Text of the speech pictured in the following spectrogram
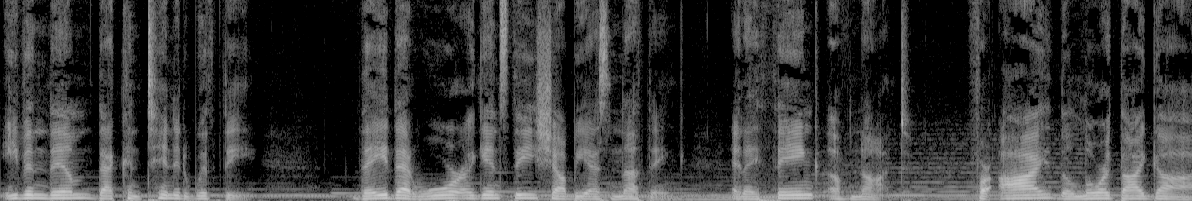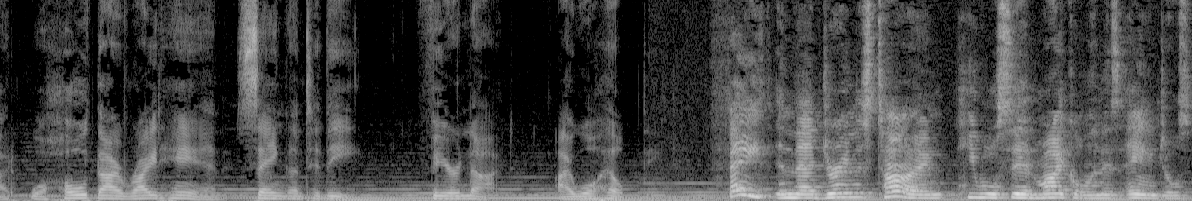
even them that contended with thee. They that war against thee shall be as nothing, and a thing of naught. For I, the Lord thy God, will hold thy right hand, saying unto thee, Fear not, I will help thee. Faith in that during this time he will send Michael and his angels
